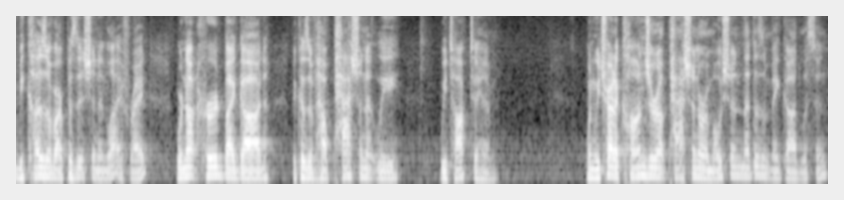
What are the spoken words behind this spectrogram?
because of our position in life, right? We're not heard by God because of how passionately we talk to Him. When we try to conjure up passion or emotion, that doesn't make God listen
